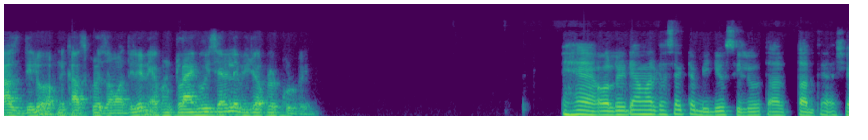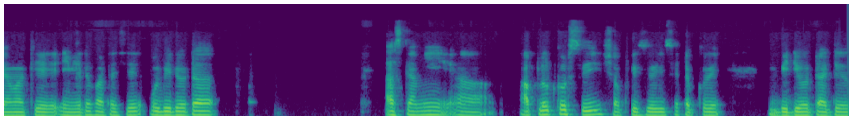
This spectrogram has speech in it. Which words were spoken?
কাজ দিল আপনি কাজ করে জমা দিলেন এখন ক্লায়েন্ট ওই চ্যানেলে ভিডিও আপলোড করবে। হ্যাঁ অলরেডি আমার কাছে একটা ভিডিও ছিল তার তার দেয়া, সে আমাকে ইমেলে পাঠাইছে। ওই ভিডিওটা আজকে আমি আপলোড করছি সবকিছুই সেট আপ করে ভিডিও টাইটেল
